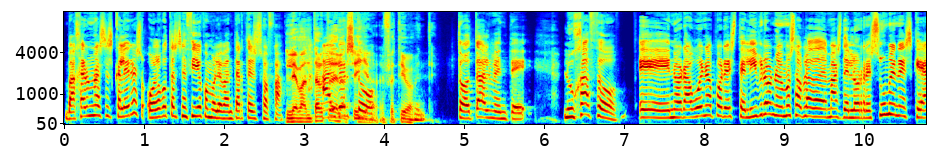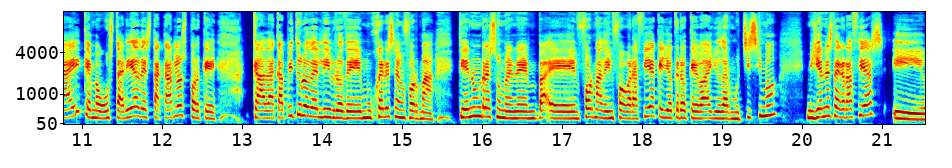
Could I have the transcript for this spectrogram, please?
bajar unas escaleras o algo tan sencillo como levantarte del sofá. Levantarte de la silla, efectivamente. Totalmente. Lujazo, eh, enhorabuena por este libro. No hemos hablado además de los resúmenes que hay, que me gustaría destacarlos porque cada capítulo del libro de Mujeres en Forma tiene un resumen en, en, forma de infografía que yo creo que va a ayudar muchísimo. Millones de gracias y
